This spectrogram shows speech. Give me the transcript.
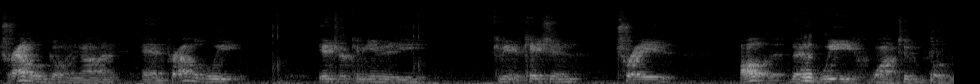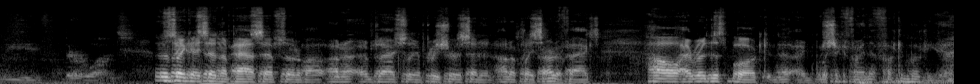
travel going on and probably intercommunity communication, trade, all of it than we want to believe there was. It was like I said in the past episode about, I don't- was actually, I'm pretty sure I said it, Out of Place Artifacts, how I read this book, and I wish I could find that fucking book again,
